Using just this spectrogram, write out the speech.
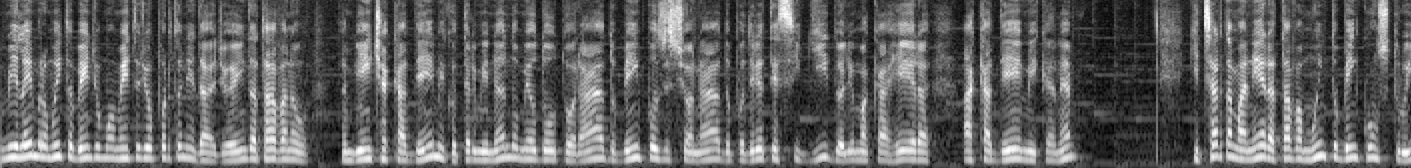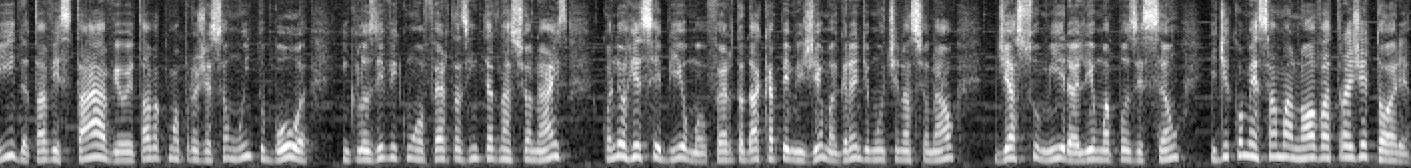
me lembro muito bem de um momento de oportunidade. Eu ainda estava no ambiente acadêmico, terminando o meu doutorado, bem posicionado, poderia ter seguido ali uma carreira acadêmica, né? Que de certa maneira estava muito bem construída, estava estável, eu estava com uma projeção muito boa, inclusive com ofertas internacionais. Quando eu recebi uma oferta da KPMG, uma grande multinacional, de assumir ali uma posição e de começar uma nova trajetória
